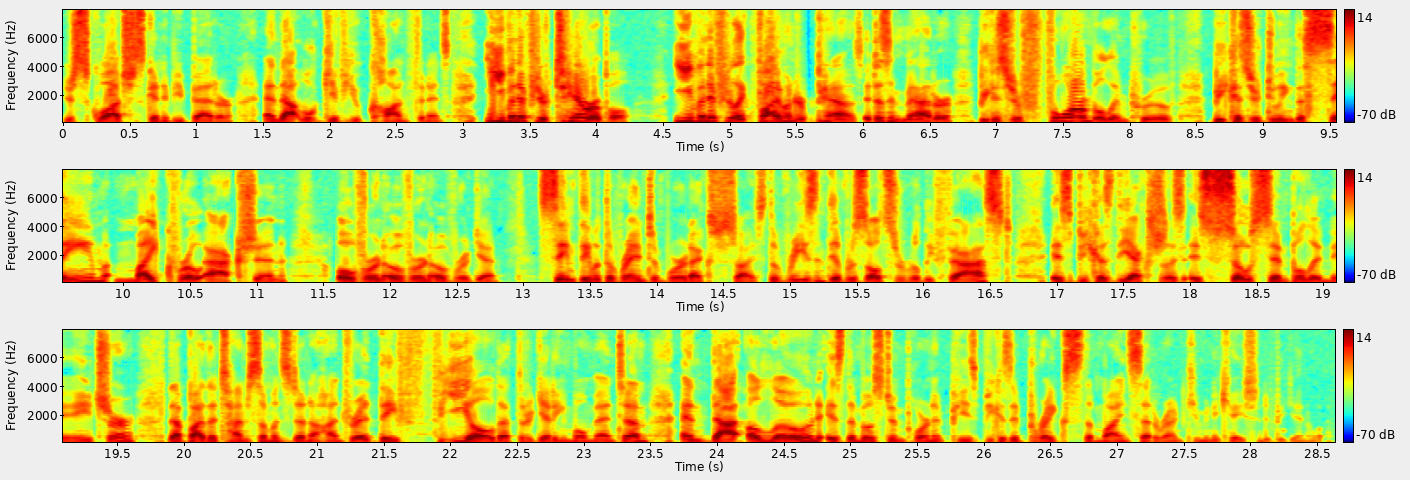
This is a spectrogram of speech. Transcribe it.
your squat is going to be better, and that will give you confidence. Even if you're terrible, even if you're like 500 pounds, it doesn't matter because your form will improve because you're doing the same micro action over and over and over again. Same thing with the random word exercise. The reason the results are really fast is because the exercise is so simple in nature that by the time someone's done 100, they feel that they're getting momentum. And that alone is the most important piece because it breaks the mindset around communication to begin with.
